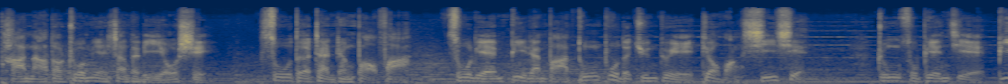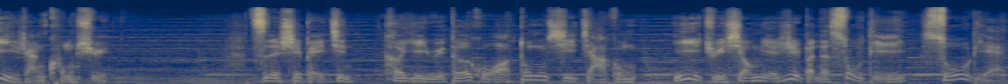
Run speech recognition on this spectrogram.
他拿到桌面上的理由是：苏德战争爆发，苏联必然把东部的军队调往西线，中苏边界必然空虚。此时北进可以与德国东西夹攻，一举消灭日本的宿敌苏联。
